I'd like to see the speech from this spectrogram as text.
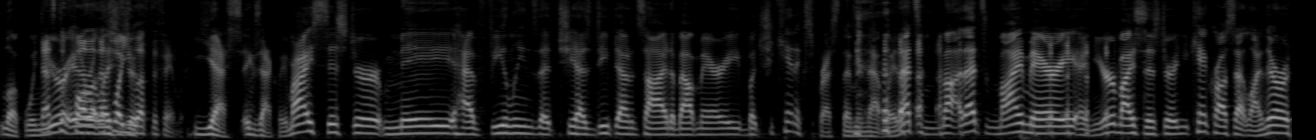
look, when That's you're the in a fallout. That's why you left the family. Yes, exactly. My sister may have feelings that she has deep down inside about Mary, but she can't express them in that way. That's my that's my Mary, and you're my sister, and you can't cross that line. There are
